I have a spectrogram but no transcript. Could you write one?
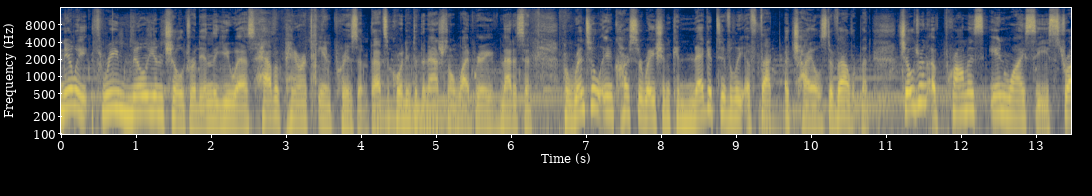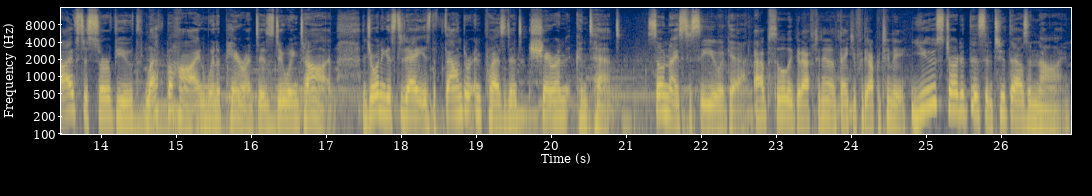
Nearly 3 million children in the U.S. have a parent in prison. That's according to the National Library of Medicine. Parental incarceration can negatively affect a child's development. Children of Promise NYC strives to serve youth left behind when a parent is doing time. And joining us today is the founder and president, Sharon Content. So nice to see you again. Absolutely. Good afternoon, and thank you for the opportunity. You started this in 2009.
